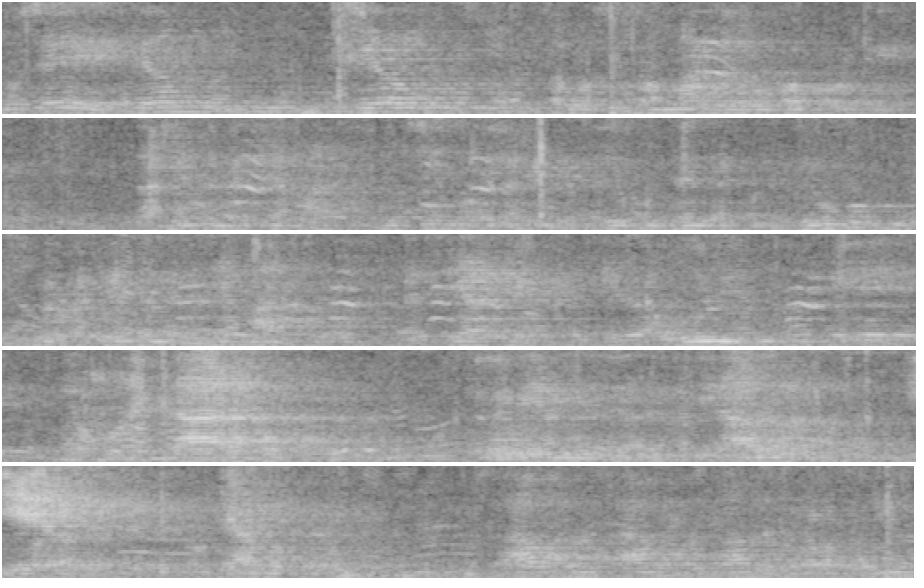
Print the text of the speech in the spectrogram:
no sé, queda un, queda un saborcito amargo de boca porque la gente merecía más. Yo siento que la gente salió contenta con el triunfo, pero la gente merecía más. Merecía que, que Saúl eh, lo conectara, como, se le veía en la, en la mirada, diera bloquearlo, pero no estaba, no estaba, no estaba, le cerraba salida.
